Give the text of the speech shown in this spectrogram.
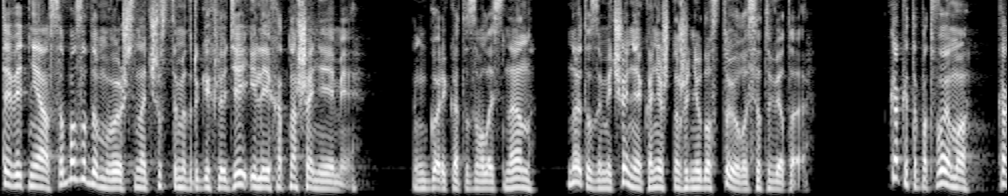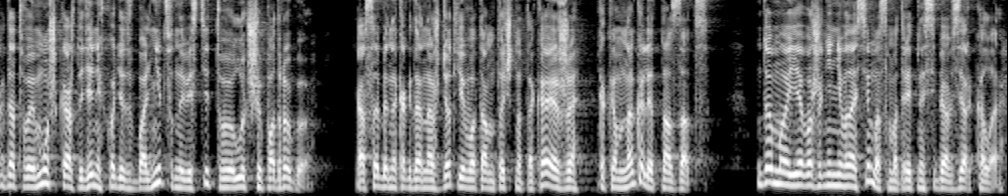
«Ты ведь не особо задумываешься над чувствами других людей или их отношениями?» Горько отозвалась Нэн, но это замечание, конечно же, не удостоилось ответа. «Как это, по-твоему, когда твой муж каждый день ходит в больницу навестить твою лучшую подругу? Особенно, когда она ждет его там точно такая же, как и много лет назад. Думаю, его жене невыносимо смотреть на себя в зеркало.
